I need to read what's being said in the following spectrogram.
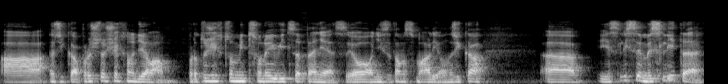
a říká, proč to všechno dělám? Protože chci mít co nejvíce peněz. Jo? Oni se tam smáli. On říká, uh, jestli si myslíte,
